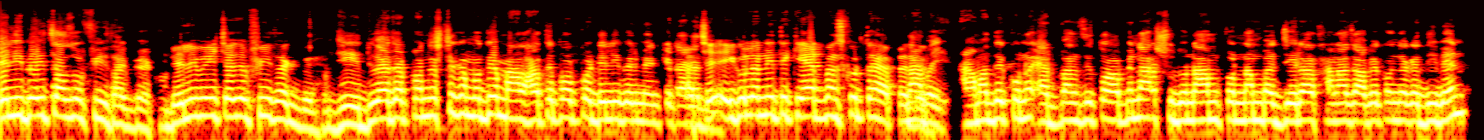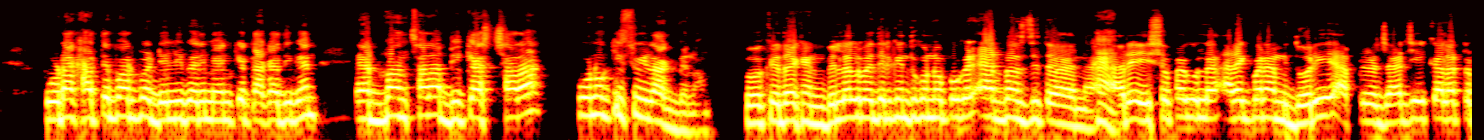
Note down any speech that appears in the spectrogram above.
ডেলিভারি চার্জও ফ্রি থাকবে এখন। ডেলিভারি চার্জ ফ্রি থাকবে? জি দুই হাজার পঞ্চাশ টাকার মধ্যে মাল হাতে পর পর ডেলিভারি ম্যানকে টাকা আচ্ছা দিবে। এগুলো নিতে কি অ্যাডভান্স করতে হয় না ভাই আমাদের কোনো অ্যাডভান্স দিতে হবে না শুধু নাম ফোন নাম্বার জেলা থানা যাবে কোন জায়গায় দিবেন। প্রোডাক্ট হাতে পাওয়ার পর ডেলিভারি ম্যানকে টাকা দিবেন। অ্যাডভান্স ছাড়া বিকাশ ছাড়া কোনো কিছুই লাগবে না। ওকে দেখেন বিলাল ভাইদের কিন্তু কোনো প্রকার অ্যাডভান্স দিতে হয় না। হ্যাঁ। আর এই সোফা গুলো আরেকবার আমি ধরি আপনার যার যে কালারটা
